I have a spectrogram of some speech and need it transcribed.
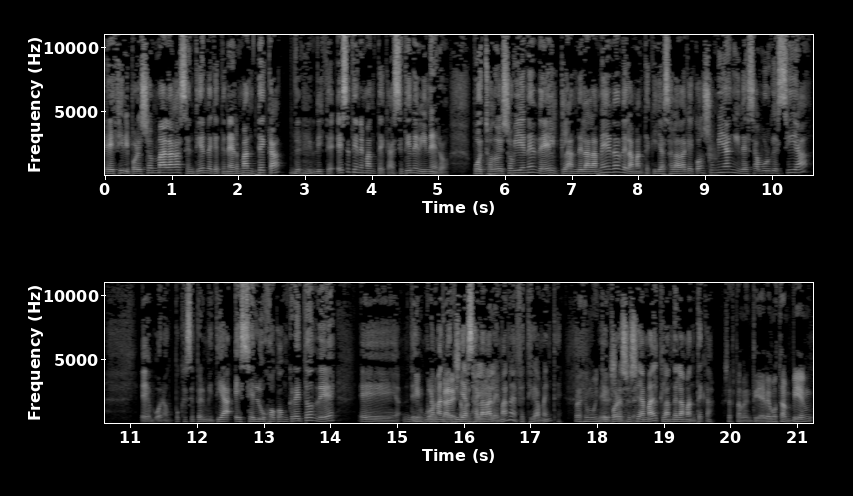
Es decir, y por eso en Málaga se entiende que tener manteca, dice, ese tiene manteca, ese tiene dinero. Pues todo eso viene del clan de la Alameda, de la mantequilla salada que consumían y de esa burguesía, eh, bueno, pues que se permitía ese lujo concreto de, eh, de una Importar mantequilla salada alemana, efectivamente. Parece muy Eh, interesante. por eso se llama el clan de la manteca. Exactamente. Y ahí vemos también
